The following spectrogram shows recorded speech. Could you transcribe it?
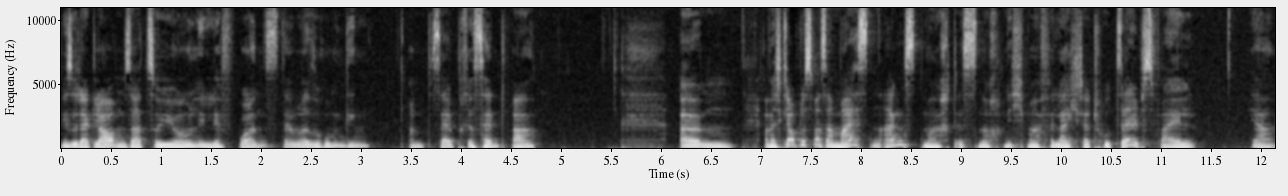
wie so der Glaubenssatz, so you only live once, der mal so rumging und sehr präsent war. Ähm, aber ich glaube, das, was am meisten Angst macht, ist noch nicht mal vielleicht der Tod selbst, weil ja,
